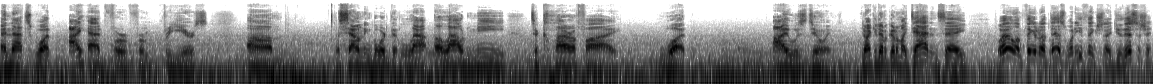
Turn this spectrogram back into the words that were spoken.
and that's what I had for for for years. Um, a sounding board that la- allowed me to clarify what I was doing. You know, I could never go to my dad and say, "Well, I'm thinking about this. What do you think? Should I do this or should?"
